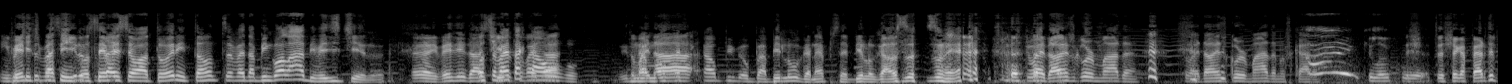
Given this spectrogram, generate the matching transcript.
Em vez Porque, de tipo assim, tiro, você vai ser o ator, então você vai dar bingolada em vez de tiro. É, em vez de dar Ou você tiro, vai tu tacar dar- o... tu na vai mão dar- vai ficar o a biluga, né? Pra você bilugar os zoé. Tu vai dar uma esgurmada. Tu vai dar uma esgurmada nos caras. Que loucura. Tu chega perto e.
